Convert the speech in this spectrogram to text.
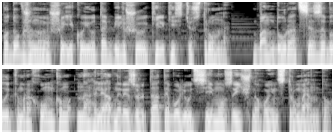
подовженою шийкою та більшою кількістю струн. Бандура це за великим рахунком наглядний результат еволюції музичного інструменту.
